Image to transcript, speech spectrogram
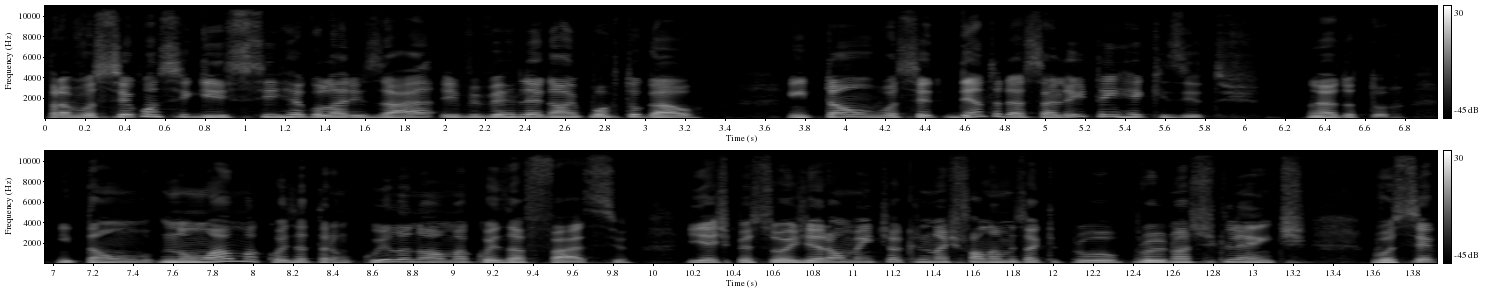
para você conseguir se regularizar e viver legal em Portugal. Então, você dentro dessa lei tem requisitos, né, doutor? Então, não é uma coisa tranquila, não é uma coisa fácil. E as pessoas, geralmente, é o que nós falamos aqui para os nossos clientes. Você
